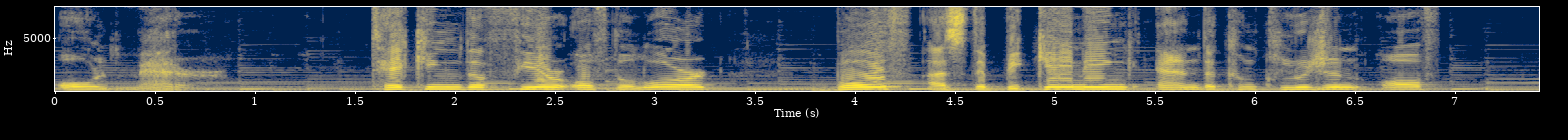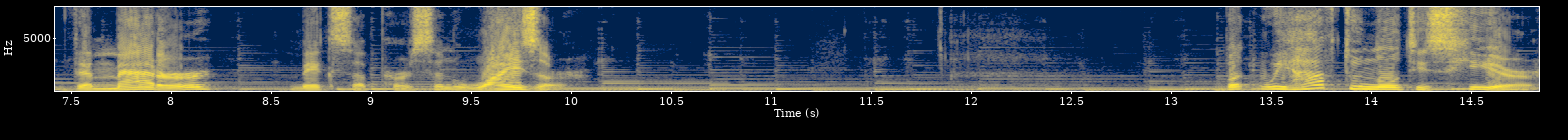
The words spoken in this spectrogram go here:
all matter. Taking the fear of the Lord both as the beginning and the conclusion of the matter makes a person wiser. But we have to notice here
